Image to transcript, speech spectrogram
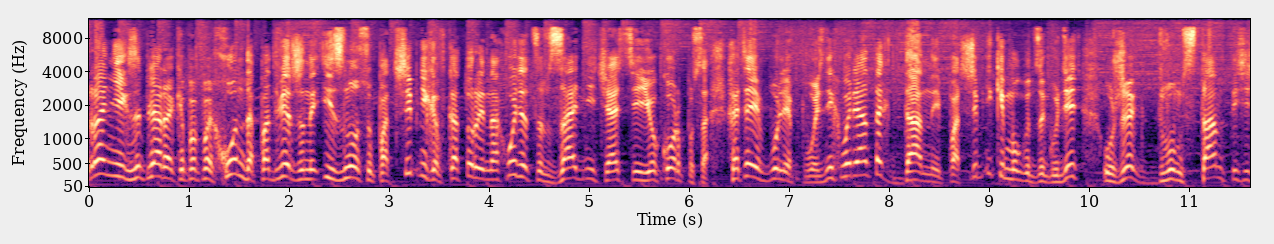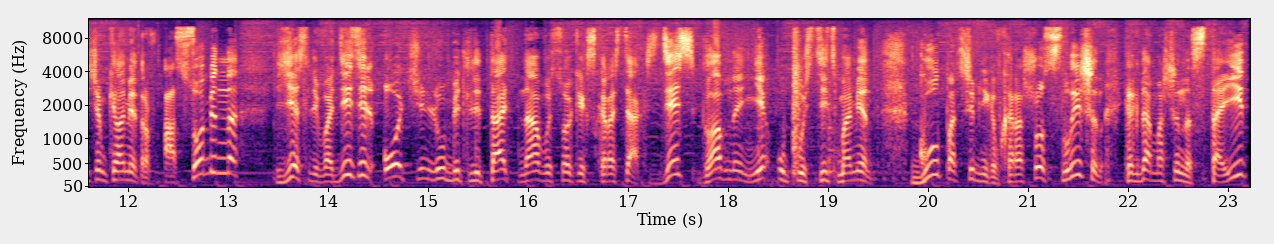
Ранние экземпляры КПП Honda подвержены износу подшипников, которые находятся в задней части ее корпуса. Хотя и в более поздних вариантах данные подшипники могут загудеть уже к 200 тысячам километров. Особенно если водитель очень любит летать на высоких скоростях. Здесь главное не упустить момент. Гул подшипников хорошо слышен, когда машина стоит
